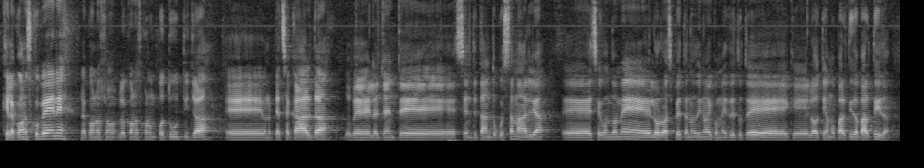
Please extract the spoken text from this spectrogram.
che, la conosco bene, la conoscono, la conoscono, un po' tutti già, è una piazza calda dove la gente sente tanto questa maglia e secondo me loro aspettano di noi, come hai detto te, che lottiamo partita a partita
